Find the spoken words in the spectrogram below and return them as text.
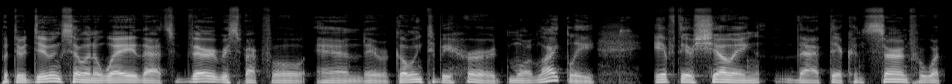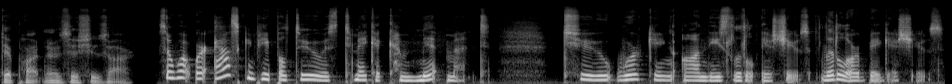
but they're doing so in a way that's very respectful and they're going to be heard more likely if they're showing that they're concerned for what their partner's issues are. So, what we're asking people to do is to make a commitment to working on these little issues, little or big issues.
